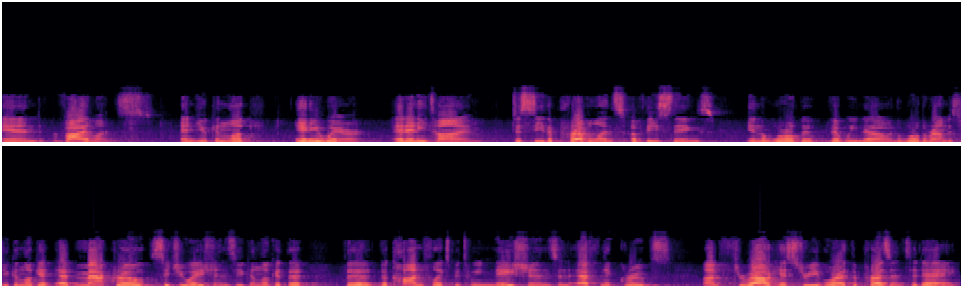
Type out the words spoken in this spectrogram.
and violence. And you can look anywhere at any time to see the prevalence of these things in the world that, that we know, in the world around us. You can look at, at macro situations, you can look at the, the, the conflicts between nations and ethnic groups um, throughout history or at the present today.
